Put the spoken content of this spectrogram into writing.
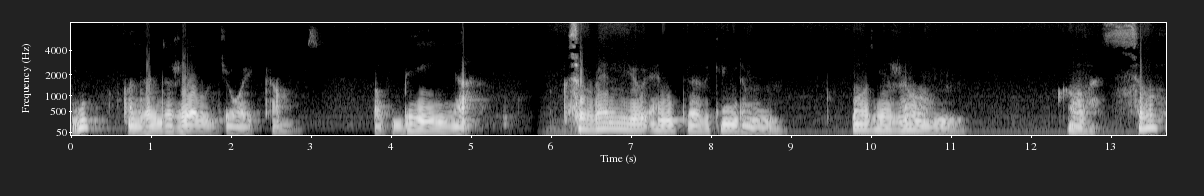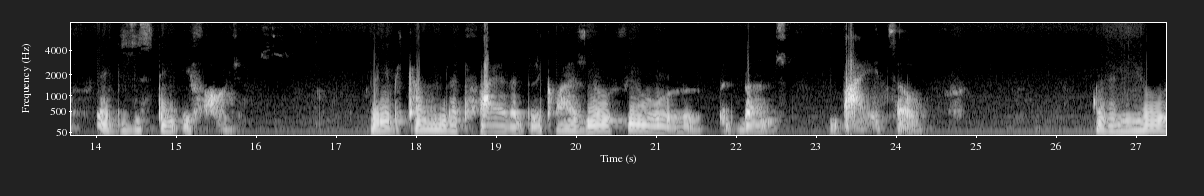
Hmm? And then the real joy comes of being. So when you enter the kingdom or the realm of self-existing effulgence, when you become that fire that requires no fuel but burns by itself, then you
